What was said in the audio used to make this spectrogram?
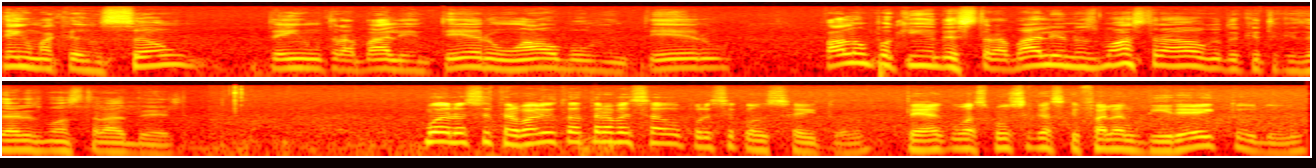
tem uma canção, tem um trabalho inteiro, um álbum inteiro. Fala um pouquinho desse trabalho e nos mostra algo do que tu quiseres mostrar dele. Bueno, esse trabalho está atravessado por esse conceito. Né? Tem algumas músicas que falam direito do,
